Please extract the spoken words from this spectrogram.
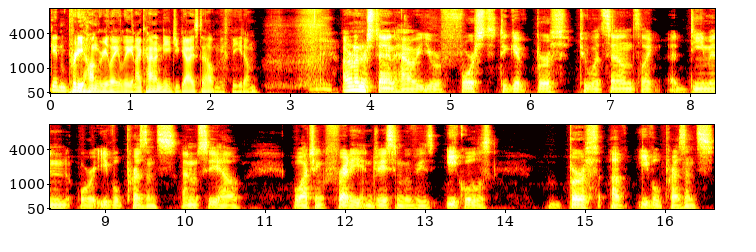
getting pretty hungry lately, and I kind of need you guys to help me feed him. I don't understand how you were forced to give birth to what sounds like a demon or evil presence. I don't see how watching Freddy and Jason movies equals birth of evil presence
